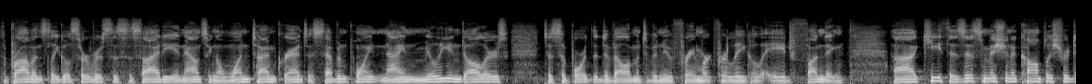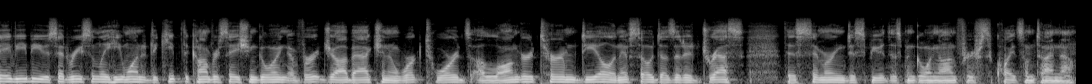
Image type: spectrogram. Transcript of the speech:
The Province Legal Services Society announcing a one time grant of $7.9 million to support the development of a new framework for legal aid funding. Uh, Keith, is this mission accomplished for Dave Eby, who said recently he wanted to keep the conversation going, avert job action, and work towards a longer term deal? And if so, does it address this simmering dispute that's been going on for quite some time now?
